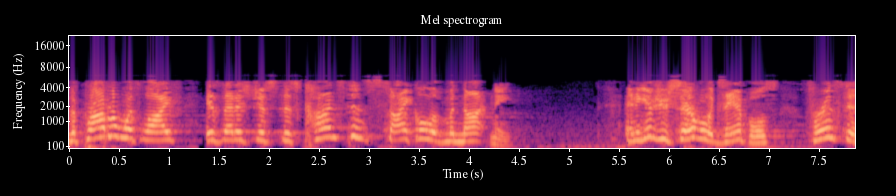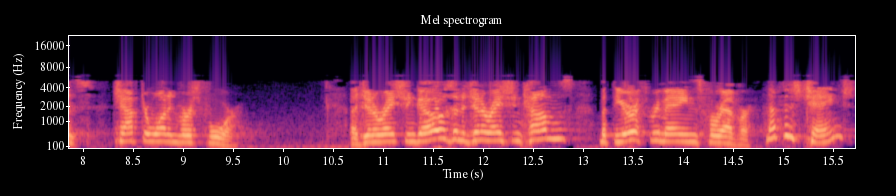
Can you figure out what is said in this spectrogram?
The problem with life is that it's just this constant cycle of monotony. And he gives you several examples. For instance, chapter 1 and verse 4. A generation goes and a generation comes, but the earth remains forever. Nothing's changed.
